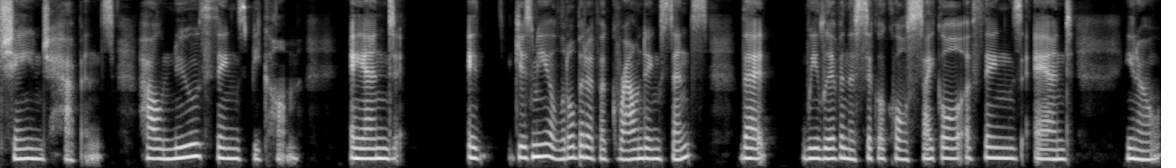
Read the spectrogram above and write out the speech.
change happens, how new things become. And it gives me a little bit of a grounding sense that we live in the cyclical cycle of things. And, you know,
